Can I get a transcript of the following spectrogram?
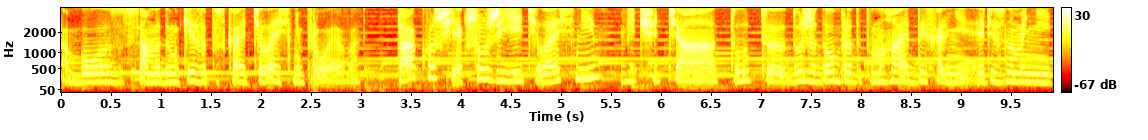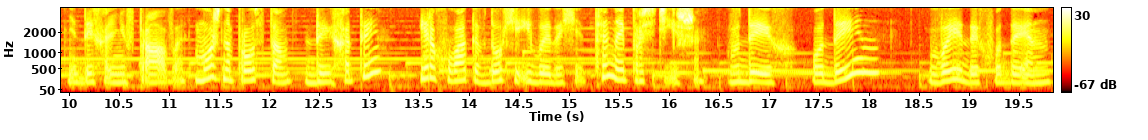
або саме думки запускають тілесні прояви. Також, якщо вже є тілесні відчуття, тут е, дуже добре допомагають дихальні різноманітні дихальні вправи. Можна просто дихати і рахувати вдохи і видихи. Це найпростіше. Вдих один, видих один,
